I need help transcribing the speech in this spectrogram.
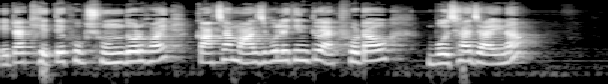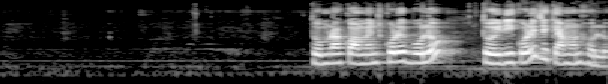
এটা খেতে খুব সুন্দর হয়। কাঁচা মাছ বলে কিন্তু এক ফোঁটাও বোঝা যায় না। তোমরা কমেন্ট করে বলো, তৈরি করে যে কেমন হলো।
